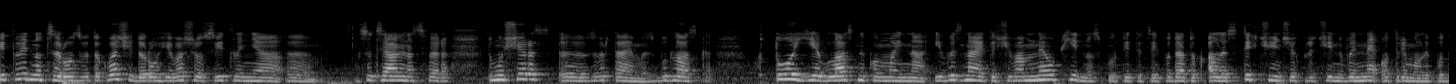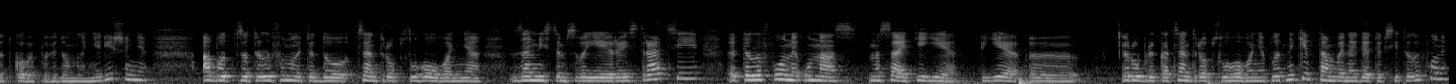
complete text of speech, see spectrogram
Відповідно, це розвиток, ваші дороги, ваше освітлення, е, соціальна сфера. Тому ще раз е, звертаємось, будь ласка. Хто є власником майна, і ви знаєте, що вам необхідно сплатити цей податок, але з тих чи інших причин ви не отримали податкове повідомлення рішення, або зателефонуйте до центру обслуговування за місцем своєї реєстрації. Е, Телефони у нас на сайті є, є е, рубрика Центри обслуговування платників, там ви знайдете всі телефони,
